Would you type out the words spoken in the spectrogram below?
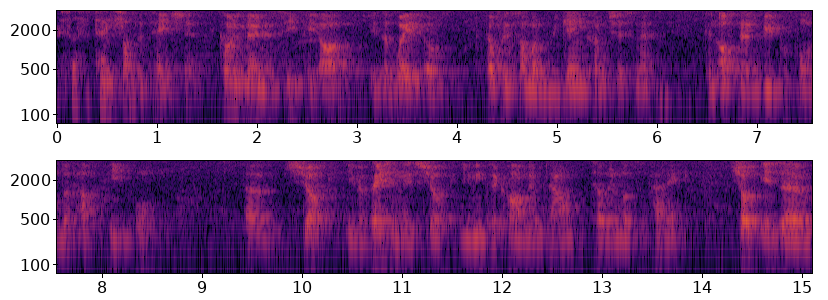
Resuscitation. Resuscitation, commonly known as CPR, is a way of helping someone regain consciousness. Can often be performed on other people. Um, shock. If a patient is shocked, you need to calm them down, tell them not to panic. Shock is a um,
